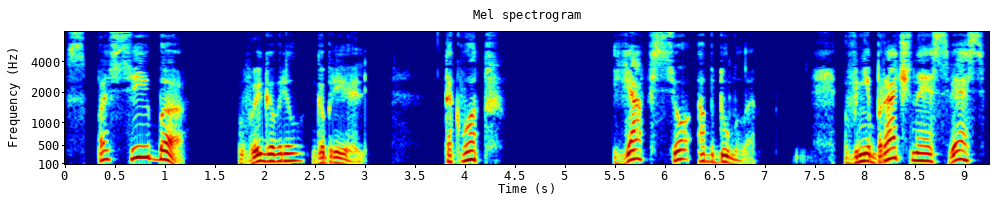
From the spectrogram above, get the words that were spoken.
«Спасибо», — выговорил Габриэль. Так вот, я все обдумала. Внебрачная связь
